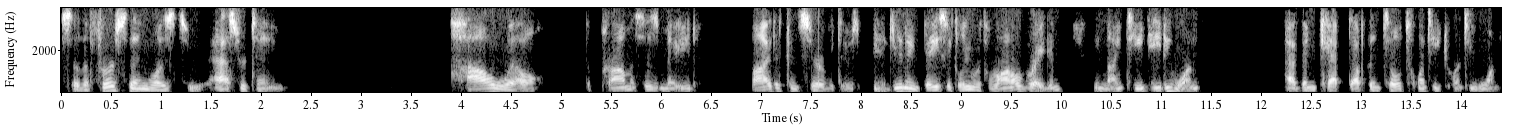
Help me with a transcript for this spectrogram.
So the first thing was to ascertain how well the promises made by the conservatives, beginning basically with Ronald Reagan in 1981, have been kept up until 2021.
